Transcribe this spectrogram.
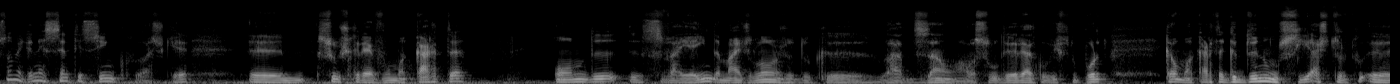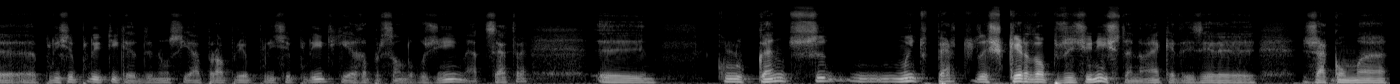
se não me engano, em 65, acho que é, uh, subscreve uma carta onde uh, se vai ainda mais longe do que a adesão à solidariedade com o Bispo do Porto, que é uma carta que denuncia a, uh, a polícia política, denuncia a própria polícia política e a repressão do regime, etc., colocando-se muito perto da esquerda oposicionista, não é? Quer dizer, já com uma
